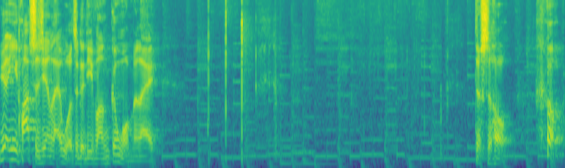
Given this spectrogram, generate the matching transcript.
愿意花时间来我这个地方跟我们来的时候，吼，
